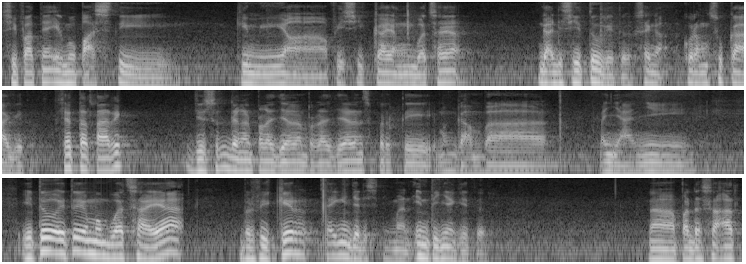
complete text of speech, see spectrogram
sifatnya ilmu pasti, kimia, fisika yang membuat saya nggak di situ gitu. Saya nggak kurang suka gitu. Saya tertarik justru dengan pelajaran-pelajaran seperti menggambar, menyanyi. Itu itu yang membuat saya berpikir saya ingin jadi seniman. Intinya gitu. Nah, pada saat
